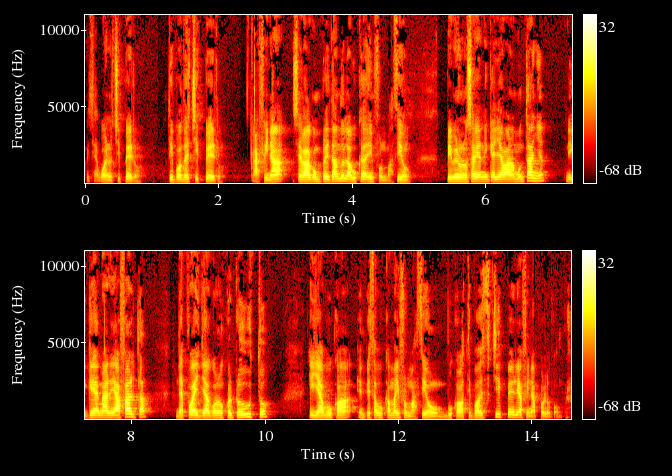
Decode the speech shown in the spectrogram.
Dice, bueno, chispero, tipos de chispero. Al final se va completando la búsqueda de información. Primero no sabía ni qué llevar a la montaña, ni qué me haría falta. Después ya conozco el producto y ya busco, empiezo a buscar más información. Busco los tipos de chispero y al final pues lo compro.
